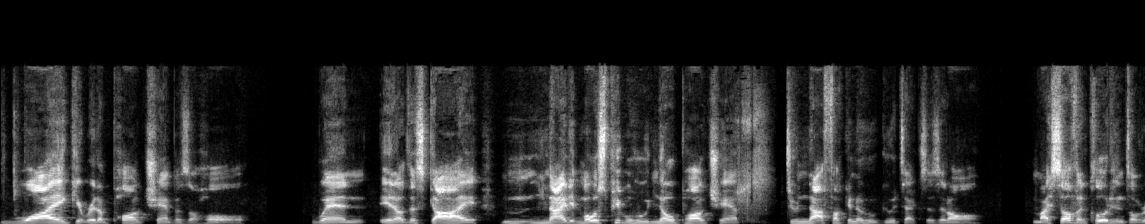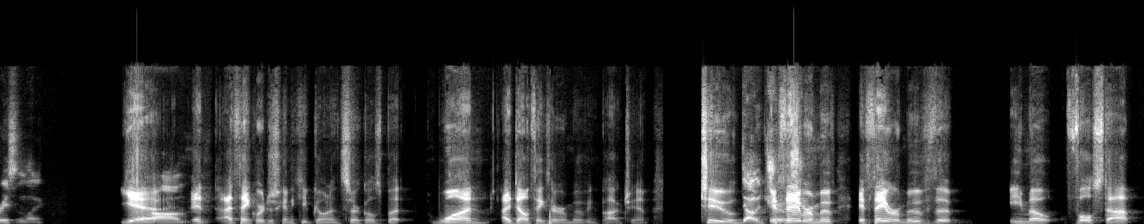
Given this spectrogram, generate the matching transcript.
why get rid of PogChamp as a whole when you know this guy 90 most people who know PogChamp do not fucking know who Gootecks is at all. Myself included until recently. Yeah, um, it, I think we're just going to keep going in circles. But one, mm-hmm. I don't think they're removing PogChamp. Two, no, true, if they true. remove if they remove the emote full stop,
